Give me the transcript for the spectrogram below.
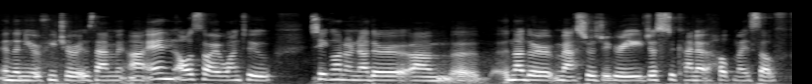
in the near future Islam, uh, and also I want to take on another um, uh, another master's degree just to kind of help myself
